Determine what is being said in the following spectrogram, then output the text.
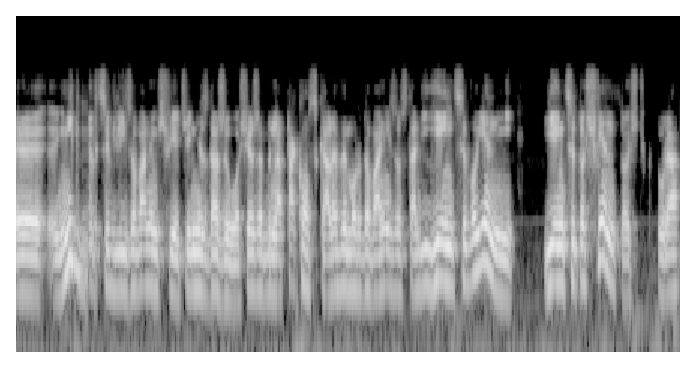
y, nigdy w cywilizowanym świecie nie zdarzyło się, żeby na taką skalę wymordowani zostali jeńcy wojenni. Jeńcy to świętość, która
